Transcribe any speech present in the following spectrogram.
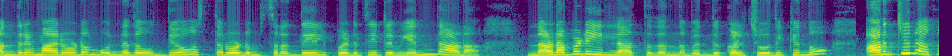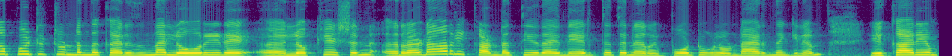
മന്ത്രിമാരോടും ഉന്നത ഉദ്യോഗസ്ഥരോടും ശ്രദ്ധയിൽപ്പെടുത്തിയിട്ടും എന്താണ് നടപടിയില്ലാത്തതെന്ന് ബന്ധുക്കൾ ചോദിക്കുന്നു. അർജുൻ അകപ്പെട്ടിട്ടുണ്ടെന്ന് കരുതുന്ന ലോറിയുടെ ലൊക്കേഷൻ റഡാറിൽ കണ്ടെത്തിയതായി നേരത്തെ തന്നെ റിപ്പോർട്ടുകൾ ഉണ്ടായിരുന്നെങ്കിലും ഇക്കാര്യം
